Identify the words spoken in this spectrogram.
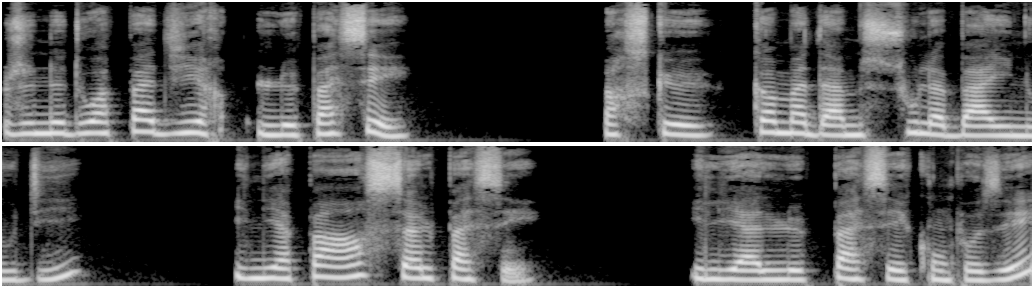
je ne dois pas dire le passé, parce que, comme Madame Soulabaï nous dit, il n'y a pas un seul passé. Il y a le passé composé,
